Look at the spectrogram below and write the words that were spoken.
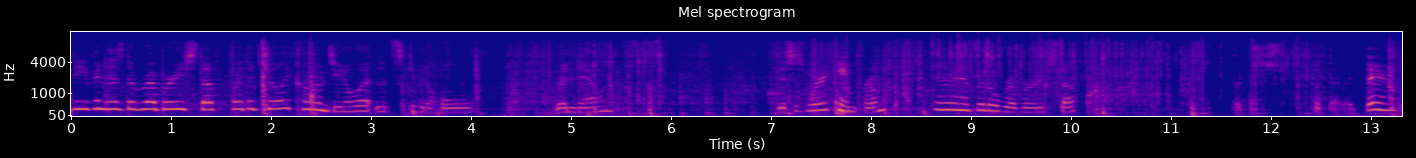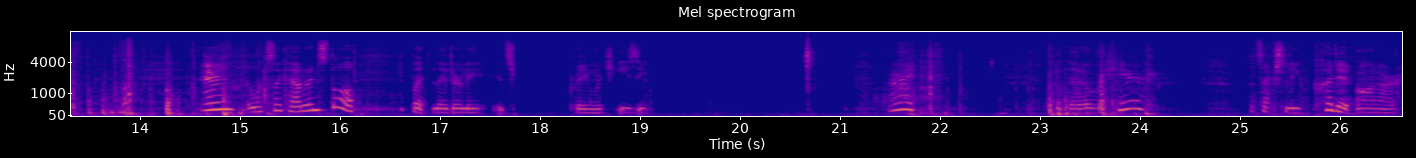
It even has the rubbery stuff for the Joy-Cons. You know what? Let's give it a whole rundown. This is where it came from. And it has little rubber stuff. Let's put that right there. And it looks like how to install. But literally, it's pretty much easy. Alright. Put that over here. Let's actually put it on our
